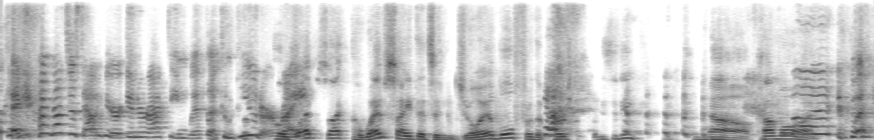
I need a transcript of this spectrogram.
okay, I'm not just out here interacting with a computer, a right? Website, a website that's enjoyable for the person visiting. No, come on. and even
